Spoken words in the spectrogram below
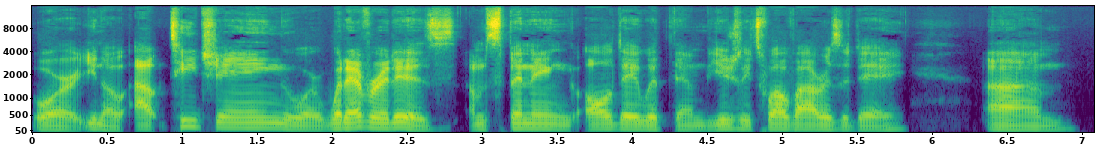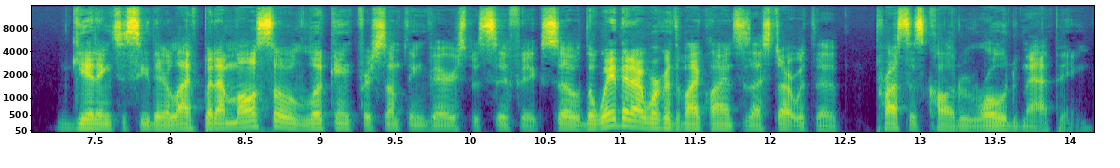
or you know out teaching, or whatever it is, I'm spending all day with them, usually 12 hours a day. Um, getting to see their life, but I'm also looking for something very specific. So the way that I work with my clients is I start with a process called road mapping.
